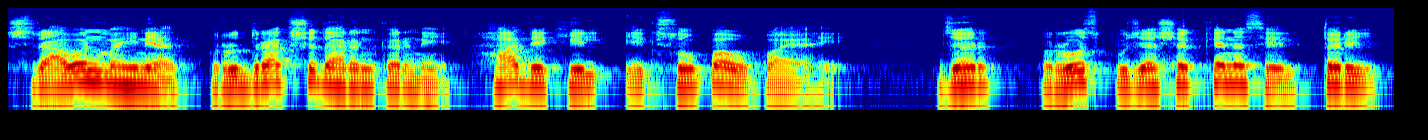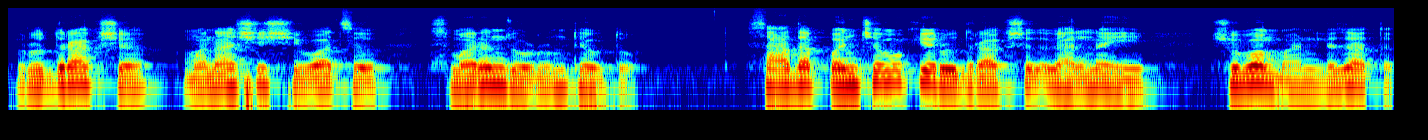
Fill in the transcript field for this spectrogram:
श्रावण महिन्यात रुद्राक्ष धारण करणे हा देखील एक सोपा उपाय आहे. जर रोज पूजा शक्य नसेल तरी रुद्राक्ष मनाशी शिवाचं स्मरण जोडून ठेवतो. साधा पंचमुखी रुद्राक्ष घालणंही शुभ मानलं जातं.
